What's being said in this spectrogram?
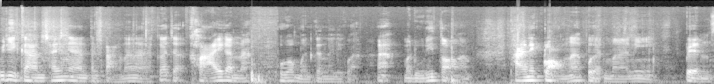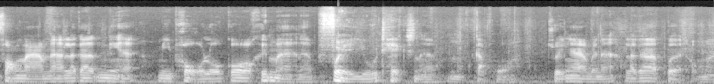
วิธีการใช้งานต่างๆนานาก็จะคล้ายกันนะ พูดว่าเหมือนกันเลยดีกว่า อะ มาดูที่ต่อครับ ภายในกล่องนะ เปิดมานี่เป็นฟองน้ำนะ แล้วก็นี่ฮะ มีโผล่โลโก้ขึ้นมานะครับ Feiyutech นะครับกลับหัว สวยงามเลยนะ แล้วก็เปิดออกมา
